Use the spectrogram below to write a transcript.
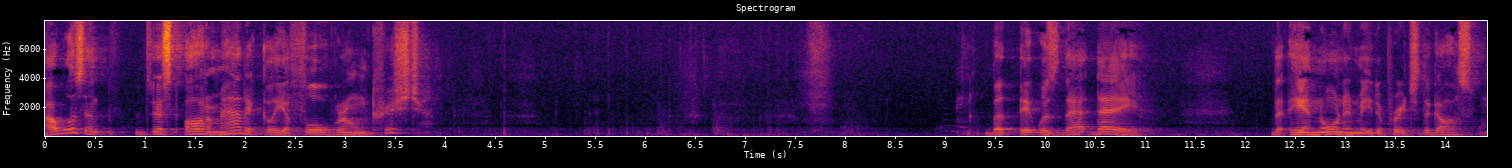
I wasn't just automatically a full grown Christian. But it was that day that He anointed me to preach the gospel.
